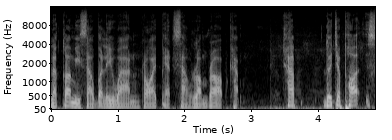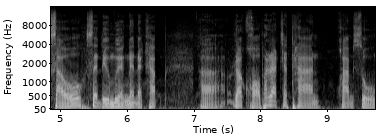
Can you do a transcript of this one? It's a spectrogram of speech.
แล้วก็มีเสาบริวารร้อยแปดเสาล้อมรอบครับครับโดยเฉพาะเสาสะดือเมืองนั่นนะครับเราขอพระราชทานความสูง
